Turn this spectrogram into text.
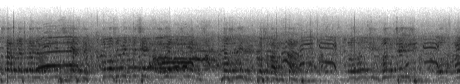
Ostatnia zmiana w 30. To może być zwycięstwo, nie, może nie być. Może nie być, proszę bardzo, start. No, gonicie, gonicie ich. O, o.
